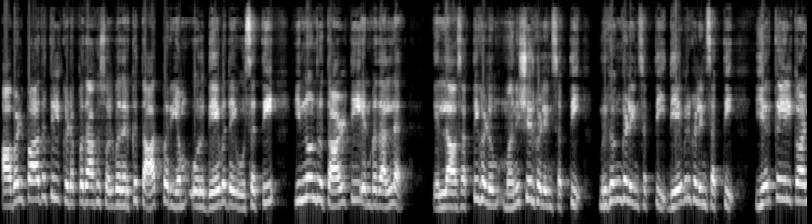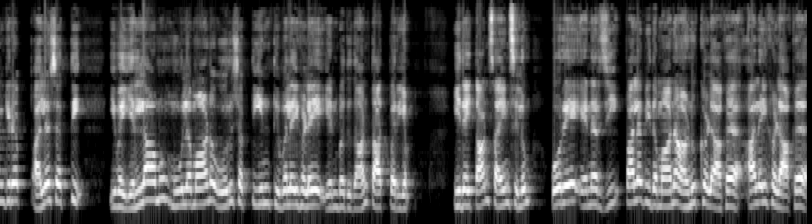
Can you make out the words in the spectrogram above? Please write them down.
அவள் பாதத்தில் கிடப்பதாக சொல்வதற்கு தாத்பரியம் ஒரு தேவதை உசத்தி இன்னொன்று தாழ்த்தி என்பதல்ல. எல்லா சக்திகளும் மனுஷர்களின் சக்தி மிருகங்களின் சக்தி தேவர்களின் சக்தி இயற்கையில் காண்கிற பல சக்தி. இவை எல்லாமும் மூலமான ஒரு சக்தியின் திவலைகளே என்பதுதான் தாத்பரியம். இதைத்தான் சயின்ஸிலும் ஒரே எனர்ஜி பலவிதமான அணுக்களாக அலைகளாக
